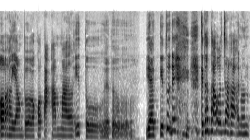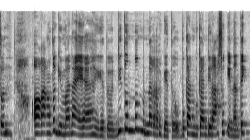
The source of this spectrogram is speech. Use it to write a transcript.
orang yang bawa kotak amal itu gitu. Ya gitu deh. Kita tahu cara nuntun orang tuh gimana ya gitu. Dituntun bener gitu. Bukan bukan dirasuki. Nanti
